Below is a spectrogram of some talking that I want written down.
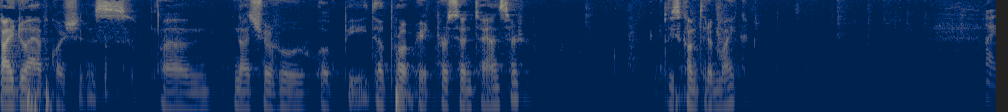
I do have questions. Um, not sure who will be the appropriate person to answer. Please come to the mic. Hi,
